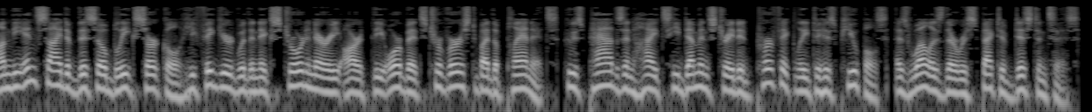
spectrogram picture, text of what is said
On the inside of this oblique circle he figured with an extraordinary art the orbits traversed by the planets, whose paths and heights he demonstrated perfectly to his pupils, as well as their respective distances.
